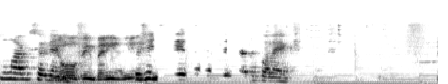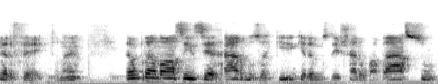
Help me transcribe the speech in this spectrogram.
Logo se organiza. Me ouvem bem aí? Por gentileza, deputado colega. Perfeito, né? Então, para nós encerrarmos aqui, queremos deixar um abraço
